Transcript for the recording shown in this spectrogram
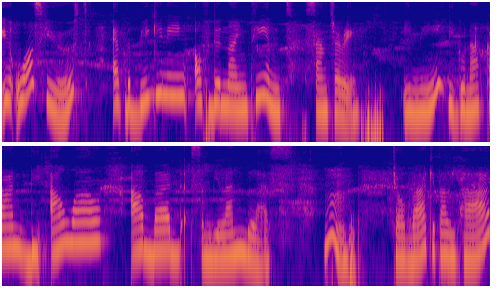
It was used at the beginning of the 19th century. Ini digunakan di awal abad 19. Hmm, coba kita lihat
